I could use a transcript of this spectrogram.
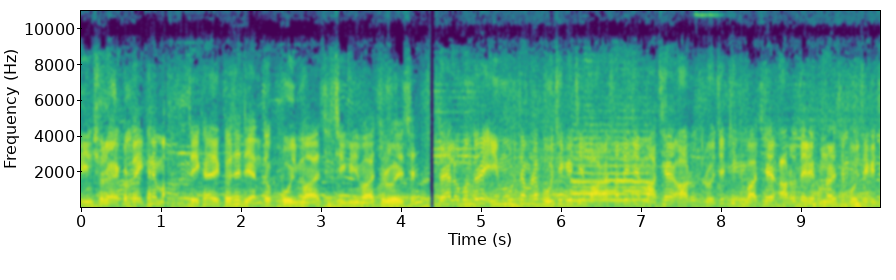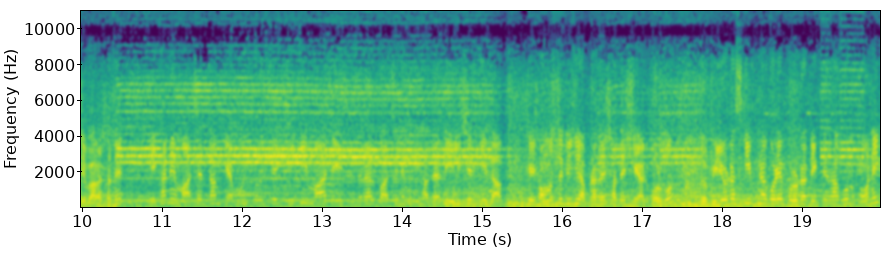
তিনশো টাকা করে। এখানে তো এখানে দেখতে পাচ্ছি জ্যান্ত কই মাছ, চিংড়ি মাছ রয়েছে। তো হ্যালো বন্ধুরা, এই মুহূর্তে আমরা পৌঁছে গেছি বারাসাতে যে মাছের আড়ত রয়েছে, ঠিক মাছের আড়তের এখন রয়েছে পৌঁছে গেছি বারাসাতে। এখানে মাছের দাম কেমন চলছে? কী কী মাছ এই সিজনাল পাচ্ছেন এবং সাথে সাথে ইলিশের কী দাম সেই সমস্ত কিছু আপনাদের সাথে শেয়ার করব। তো ভিডিওটা স্কিপ না করে পুরোটা দেখতে থাকুন। অনেক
